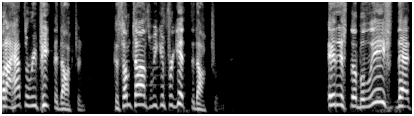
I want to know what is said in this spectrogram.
but I have to repeat the doctrine because sometimes we can forget the doctrine. It is the belief that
